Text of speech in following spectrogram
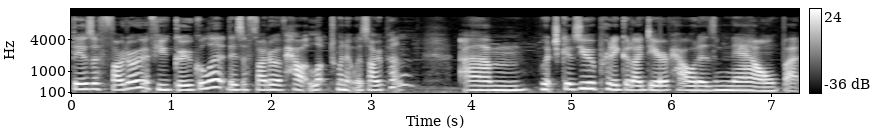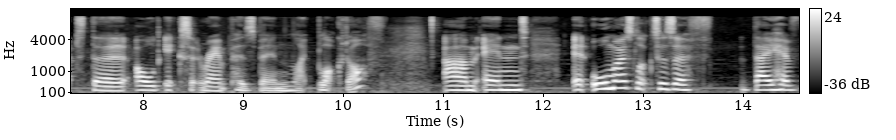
there's a photo, if you Google it, there's a photo of how it looked when it was open, um, which gives you a pretty good idea of how it is now. But the old exit ramp has been like blocked off. Um, and it almost looks as if they have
